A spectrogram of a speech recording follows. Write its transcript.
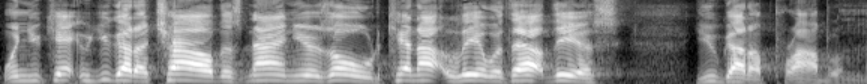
when you can't, you got a child that's nine years old cannot live without this, you got a problem.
